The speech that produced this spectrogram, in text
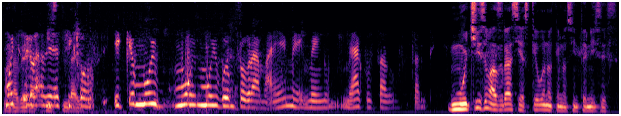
para Muchas ver a gracias, Beast Light. chicos. Y qué muy, muy, muy buen programa, ¿eh? Me, me, me ha gustado bastante. Muchísimas gracias, qué bueno que nos sintonices.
